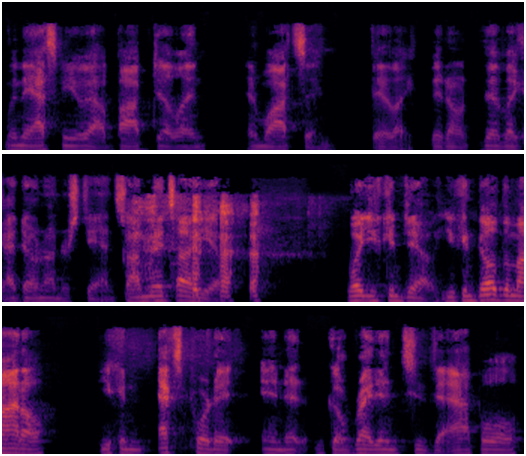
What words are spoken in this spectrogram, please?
when they ask me about Bob Dylan and Watson, they're like they don't they're like i don't understand so i'm going to tell you what you can do you can build the model you can export it and it go right into the apple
